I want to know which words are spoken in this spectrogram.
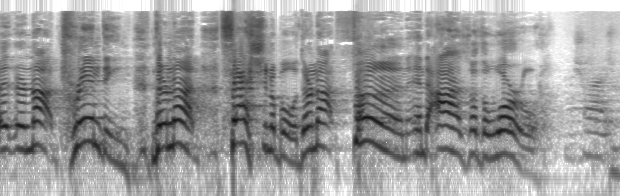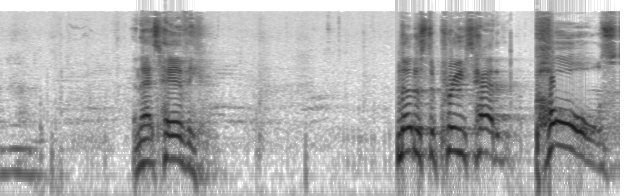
uh, they're not trending. They're not fashionable. They're not fun in the eyes of the world. And that's heavy. Notice the priests had poles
